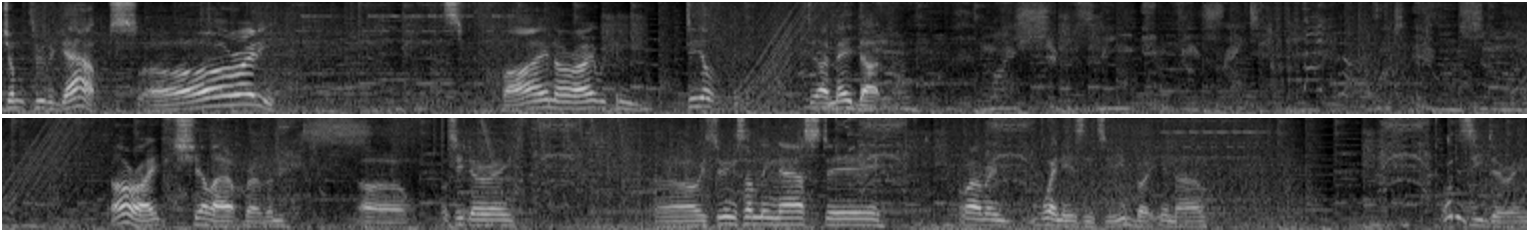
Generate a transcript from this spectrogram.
jump through the gaps. Alrighty. It's fine, alright, we can deal I made that. Alright, chill out, Brevon. Uh oh. What's he doing? Oh, he's doing something nasty. Well, I mean, when isn't he? But, you know. What is he doing?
